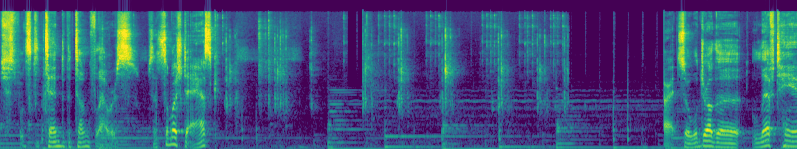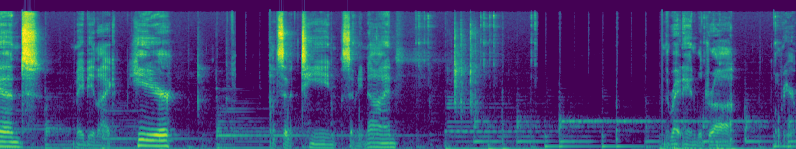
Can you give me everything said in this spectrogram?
Just wants to tend to the tongue flowers. Is that so much to ask? So we'll draw the left hand maybe like here. 17, 79. the right hand will draw over here.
